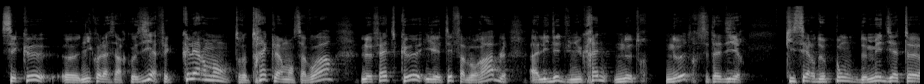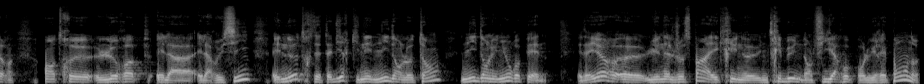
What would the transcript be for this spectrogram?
c'est que euh, Nicolas Sarkozy a fait clairement, très clairement savoir le fait qu'il était favorable à l'idée d'une Ukraine neutre. Neutre, c'est-à-dire qui sert de pont, de médiateur entre l'Europe et la, Russie, et neutre, c'est-à-dire qui n'est ni dans l'OTAN, ni dans l'Union européenne. Et d'ailleurs, euh, Lionel Jospin a écrit une, une, tribune dans le Figaro pour lui répondre,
